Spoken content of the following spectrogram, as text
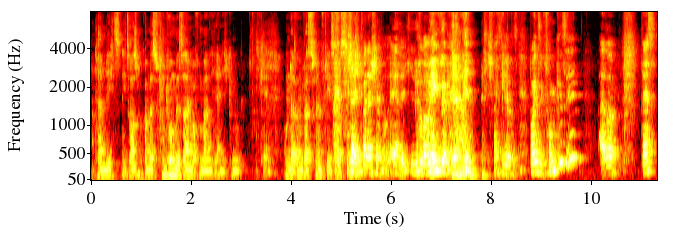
und haben nichts, nichts rausbekommen. Das Phantombild sagen offenbar nicht ehrlich genug. Okay um da irgendwas Vernünftiges rauszuholen. Vielleicht war der Chef auch ehrlich. So, wegen so, ja. Ich weiß nicht, wollen Sie Funke sehen? Also, das,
